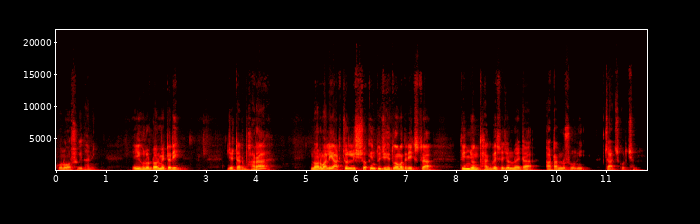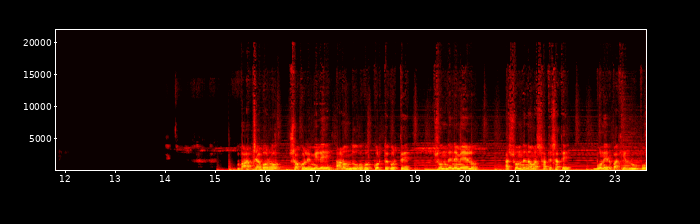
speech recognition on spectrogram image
কোনো অসুবিধা নেই। এই হলো ডরমেটারি, যেটার ভাড়া নর্মালি আটচল্লিশশো, কিন্তু যেহেতু আমাদের এক্সট্রা তিনজন থাকবে, সেজন্য এটা আটান্নশো উনি চার্জ করছেন। বাচ্চা, বড়, সকলে মিলে আনন্দ উপভোগ করতে করতে সন্ধে নেমে এলো। আর সন্ধে নামার সাথে সাথে বনের পাখির রূপও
